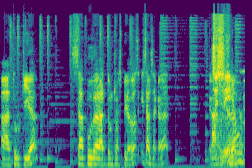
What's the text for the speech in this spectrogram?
a Turquia s'ha apoderat d'uns respiradors i se'ls ha quedat. Sí, sí. Hi ha un-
